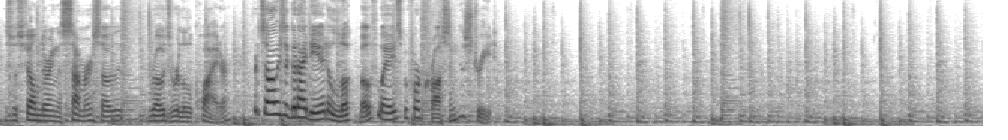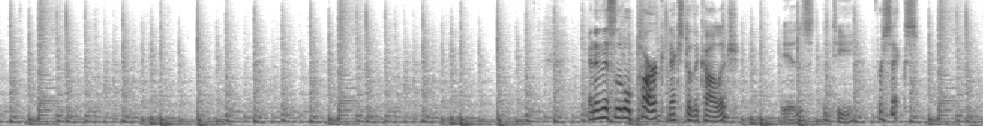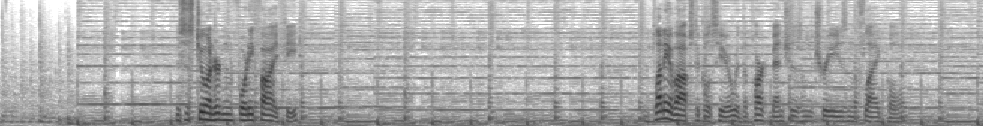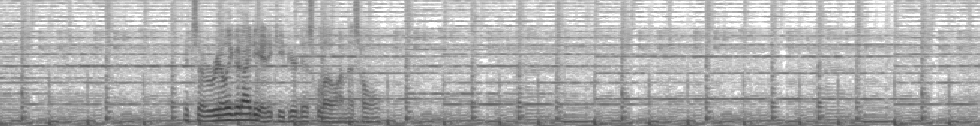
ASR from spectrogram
This was filmed during the summer, so the roads were a little quieter. But it's always a good idea to look both ways before crossing the street. And in this little park next to the college is the tee for six. This is 245 feet. And plenty of obstacles here with the park benches and the trees and the flagpole. It's a really good idea to keep your disc low on this hole.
